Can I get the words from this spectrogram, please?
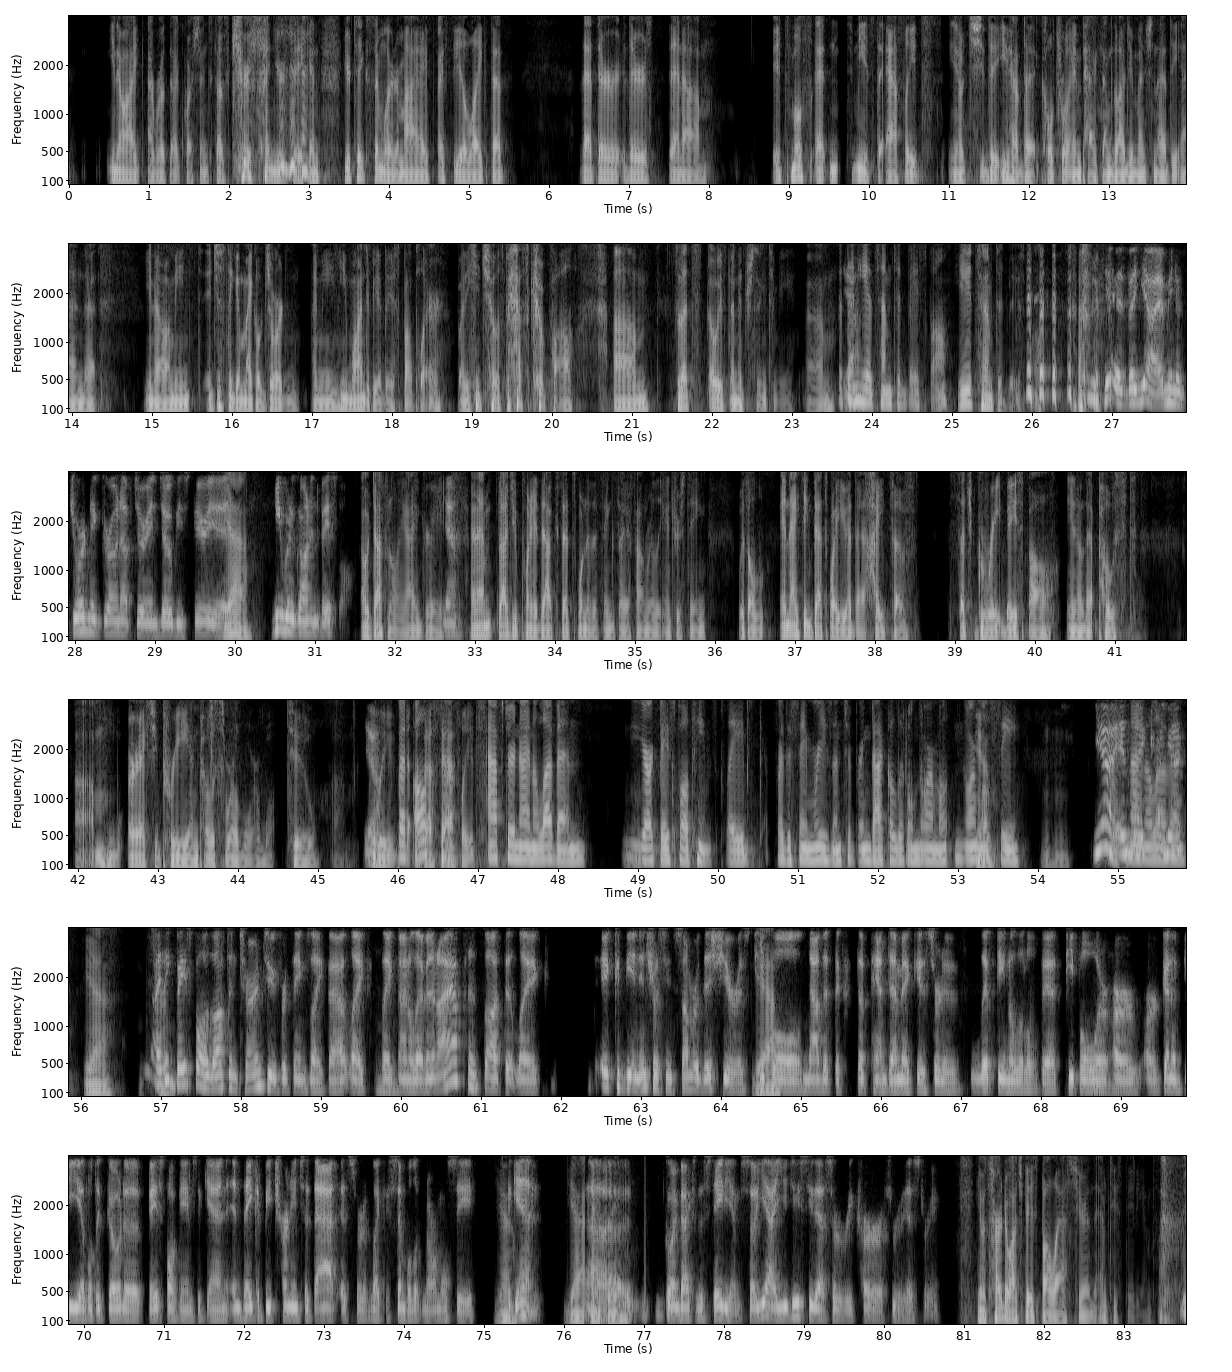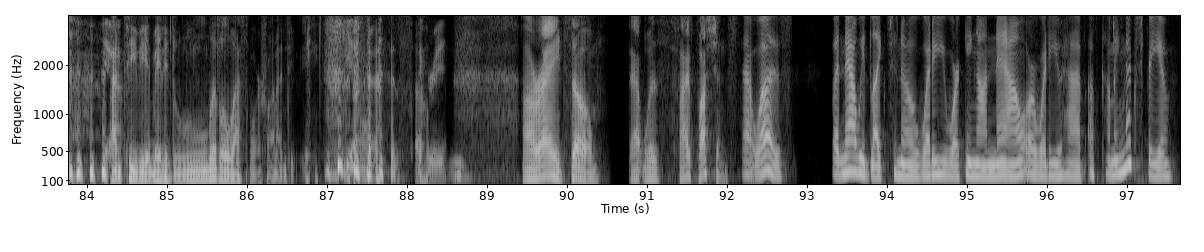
you know, I, I wrote that question because I was curious on your take, and your take's similar to mine. I, I feel like that that there there's been um, it's most at, to me it's the athletes. You know, ch- that you have that cultural impact. I'm glad you mentioned that at the end. That you know, I mean, just think of Michael Jordan. I mean, he wanted to be a baseball player, but he chose basketball. Um, so that's always been interesting to me. Um, But then Yeah. he attempted baseball. he attempted baseball. he did, but yeah, I mean, if Jordan had grown up during Doby's period, yeah. he would have gone into baseball. Oh, definitely. I agree. Yeah. And I'm glad you pointed that out because that's one of the things that I found really interesting with a, and I think that's why you had that height of such great baseball, you know, that post, um, or actually pre and post World War II. Um, Yeah. Really But the best also- athletes. After 9 11, New Mhm. York baseball teams played for the same reason to bring back a little normal normalcy. Yeah, Post and like I mean, I, Yeah. I think baseball is often turned to for things like that, like like Mhm. 9/11. And I often thought that like it could be an interesting summer this year as Yeah. people now that the the pandemic is sort of lifting a little bit, people are are, are going to be able to go to baseball games again, and they could be turning to that as sort of like a symbol of normalcy yeah. again, Yeah. Uh, going back to the stadium. So yeah, you do see that sort of recur through history. It was hard to watch baseball last year in the empty stadiums. Yeah, on TV, it made it a little less more fun on TV. yeah, so, agreed. all right. So that was five questions. That was. But now we'd like to know what are you working on now or what do you have upcoming next for you?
